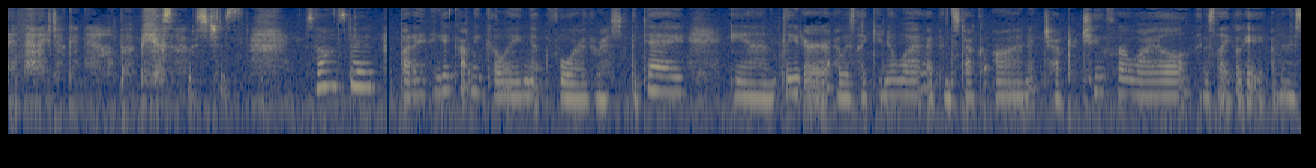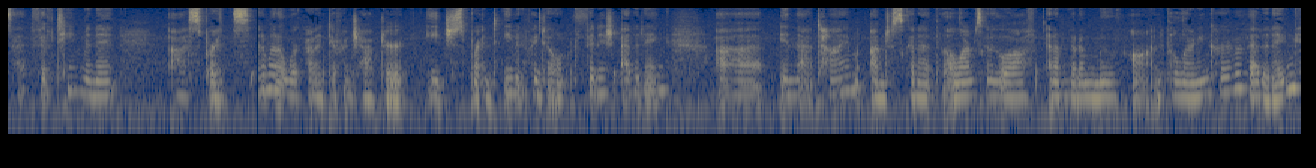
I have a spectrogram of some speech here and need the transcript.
and then I took a nap because I was just exhausted. But I think it got me going for the rest of the day. And later, I was like, you know what? I've been stuck on chapter two for a while. I was like, okay, I'm gonna set 15 minute uh, sprints and I'm to work on a different chapter each sprint even if I don't finish editing uh, in that time I'm just gonna the alarm's gonna go off and I'm gonna move on the learning curve of editing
